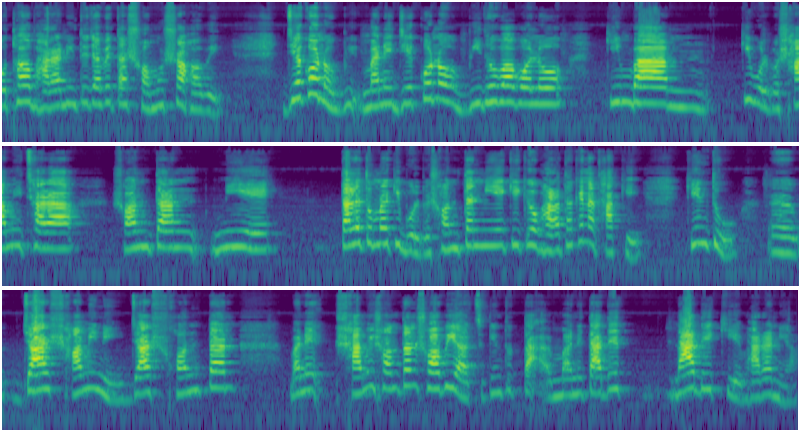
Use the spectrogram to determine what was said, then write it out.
কোথাও ভাড়া নিতে যাবে তার সমস্যা হবেই। যে কোনো মানে যে কোনো বিধবা বলো কিংবা কি বলব, স্বামী ছাড়া সন্তান নিয়ে, তাহলে তোমরা কি বলবে, সন্তান নিয়ে কি কেউ ভাড়া থাকে? না, থাকে। কিন্তু যার স্বামী নেই, যার সন্তান মানে স্বামী সন্তান সবই আছে, কিন্তু তা মানে তাদের না দেখিয়ে ভাড়া নেওয়া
